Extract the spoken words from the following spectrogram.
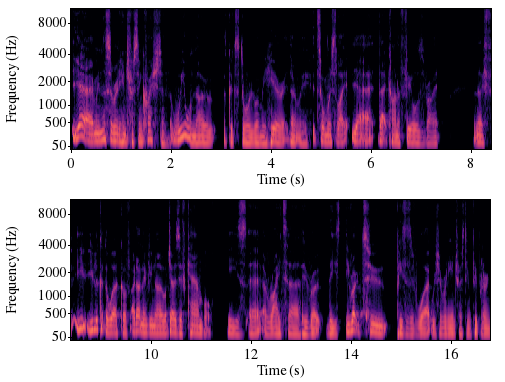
Yeah, I mean, that's a really interesting question. We all know a good story when we hear it, don't we? It's almost like, yeah, that kind of feels right. You, know, you, you look at the work of, I don't know if you know Joseph Campbell. He's a, a, writer who wrote these. He wrote two pieces of work which are really interesting. People are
